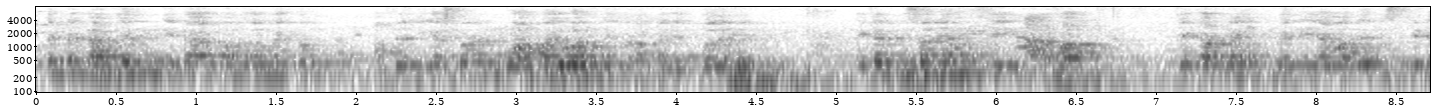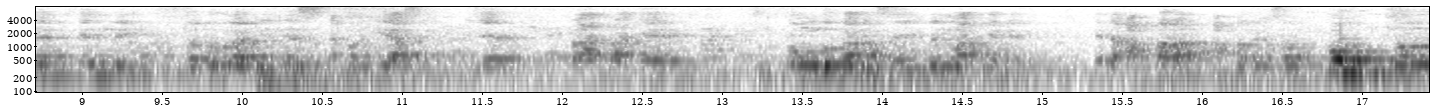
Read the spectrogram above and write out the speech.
প্রত্যেকটা গার্জেন এটা করেন একদম আপনি জিজ্ঞেস করেন ওয়ান বাই ওয়ান দেখবেন আপনাকে বলে দেবেন এটার পিছনেও এই আরাফাত, যে কারণে ইভেন এই আমাদের স্টেডিয়াম কেন্দ্রিক যতগুলো বিজনেস এখন কি আছে যে ট্রাক রাখে টং দোকান আছে ইভেন মার্কেটে এটা আপনারা, আপনাদের কাছে আমার জরুরি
